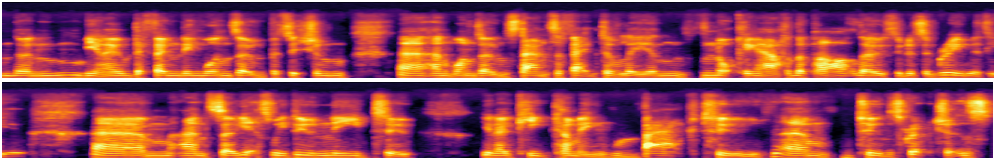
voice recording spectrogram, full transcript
than you know defending one's own position uh, and one's own stance effectively and knocking out of the park those who disagree with you. Um, and so yes, we do need to you know keep coming back to um, to the scriptures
